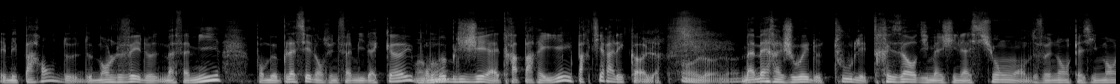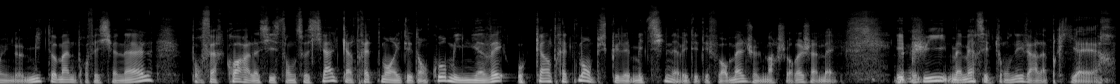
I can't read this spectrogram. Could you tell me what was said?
et mes parents de, m'enlever de ma famille pour me placer dans une famille d'accueil, pour ah m'obliger à être appareillé et partir à l'école. Oh ma mère a joué de tous les trésors d'imagination en devenant quasiment une mythomane professionnelle pour faire croire à l'assistante sociale qu'un traitement était en cours, mais il n'y avait aucun traitement puisque la médecine avait été formelle, je ne marcherais jamais. Et puis ma mère s'est tournée vers la prière.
